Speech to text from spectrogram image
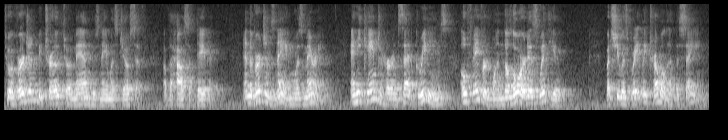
to a virgin betrothed to a man whose name was Joseph, of the house of David. And the virgin's name was Mary. And he came to her and said, Greetings, O favored one, the Lord is with you. But she was greatly troubled at the saying,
